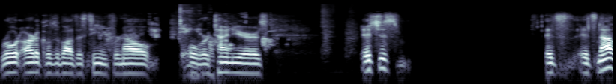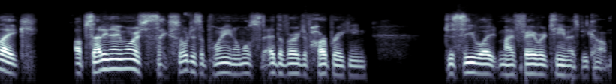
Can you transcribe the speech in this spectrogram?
wrote articles about this team for now it, over. 10 years. It's just it's it's not like upsetting anymore. It's just like so disappointing, almost at the verge of heartbreaking to see what my favorite team has become.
